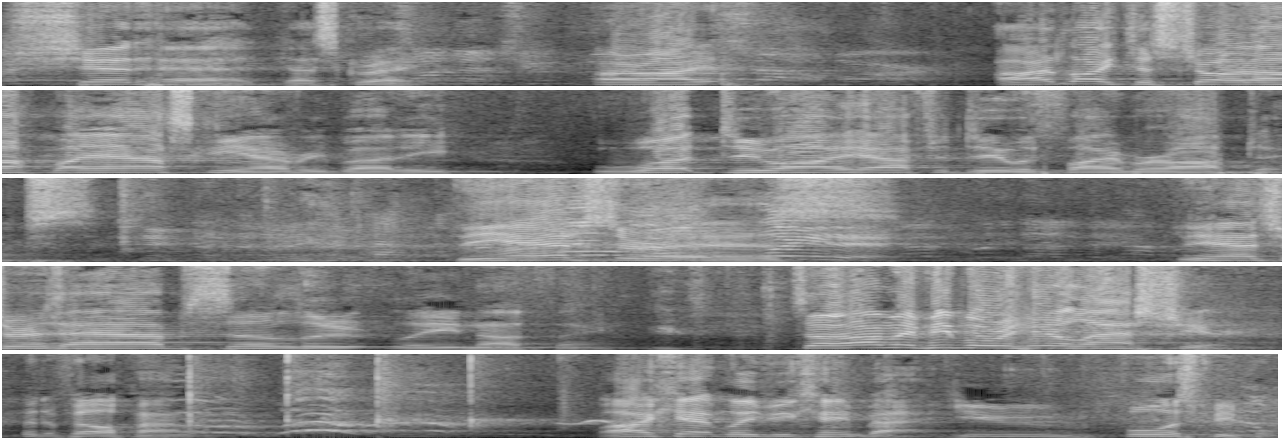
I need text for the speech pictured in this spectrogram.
Shithead. That's great. All right. I'd like to start off by asking everybody, what do I have to do with fiber optics? The answer is the answer is absolutely nothing. So, how many people were here last year at the Fail panel? I can't believe you came back. You foolish people.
